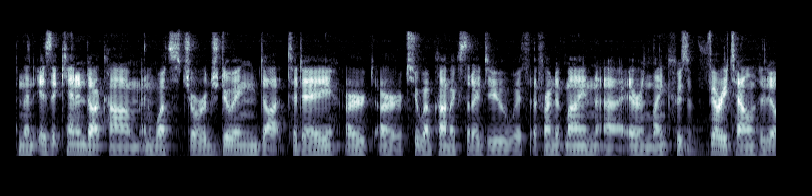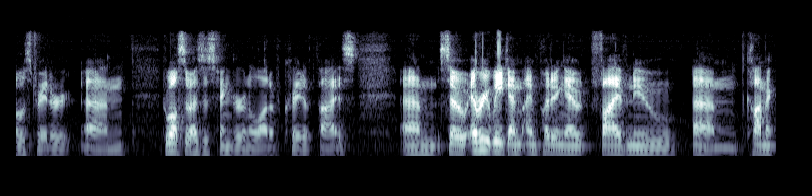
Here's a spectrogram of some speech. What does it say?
And then isitcanon.com and what's George doing today are, are two webcomics that I do with a friend of mine, uh, Aaron Link, who's a very talented illustrator, um, who also has his finger in a lot of creative pies. Um, so every week I'm, I'm putting out five new um, comic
